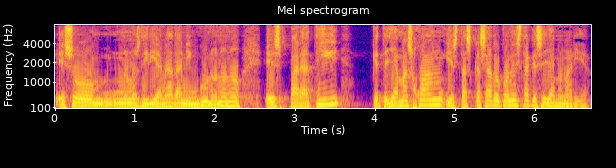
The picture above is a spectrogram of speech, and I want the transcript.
eso no nos diría nada a ninguno. No, no. Es para ti que te llamas Juan y estás casado con esta que se llama María.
